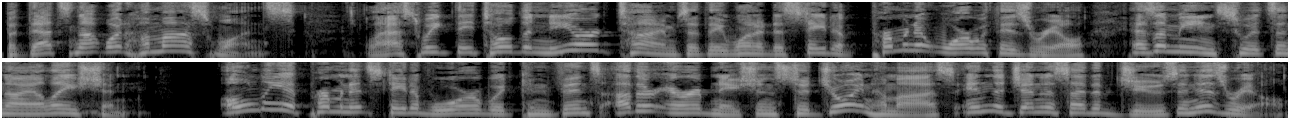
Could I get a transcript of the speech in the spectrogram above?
But that's not what Hamas wants. Last week, they told the New York Times that they wanted a state of permanent war with Israel as a means to its annihilation. Only a permanent state of war would convince other Arab nations to join Hamas in the genocide of Jews in Israel.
